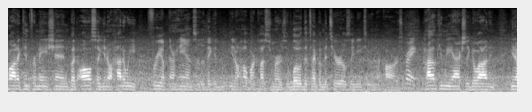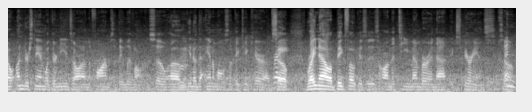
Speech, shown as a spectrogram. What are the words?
product information, but also you know how do we free up their hands so that they can you know help our customers load the type of materials they need to in their cars. Right. How can we actually go out and you know understand what their needs are on the farms that they live on? So um, you know the animals that they take care of. Right. So Right. right now a big focus is on the team member and that experience. So And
